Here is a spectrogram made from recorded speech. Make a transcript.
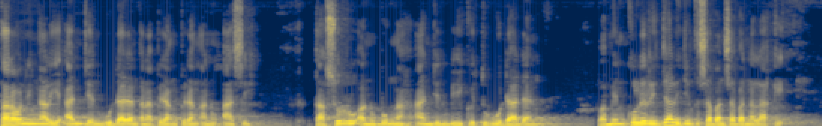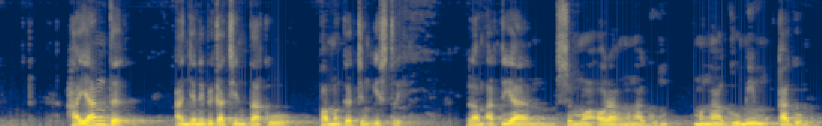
taro ningali anjeun budadan kana pirang-pirang anu asih. Tasurru anu bungah anjeun bihi ku tu budadan. Wamin kulli rijali jeung ti saban-saban lalaki. Hayang teu anjeun dipika cintaku pamegat jeung istri. Dalam artian semua orang mengagum mengagumimu kagum.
